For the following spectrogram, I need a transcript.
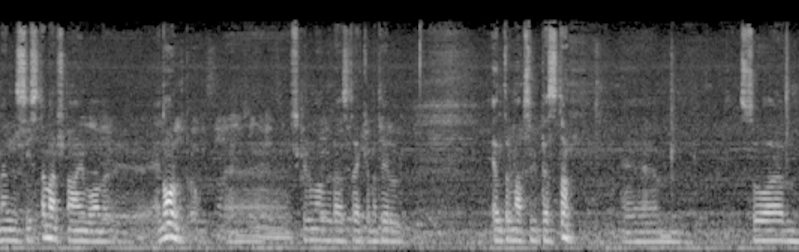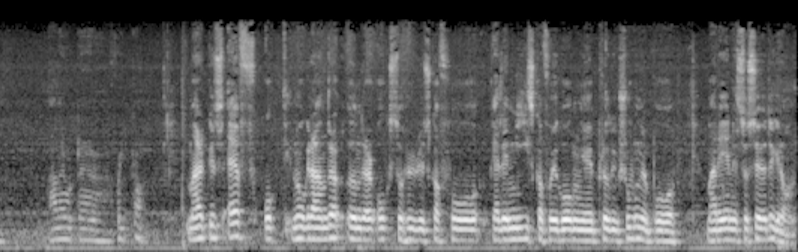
Men sista matchen har han varit enormt bra. Eh, skulle man vilja sträcka mig till en av de absolut bästa. Eh, så han har gjort det skitbra. Marcus F och några andra undrar också hur du ska få, eller ni ska få igång produktionen på Marenis och Södergran.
